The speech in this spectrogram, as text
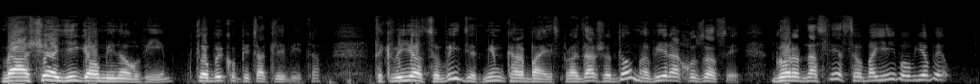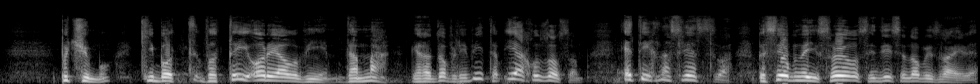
Ваша Игал Минорвим, кто выкупит от левитов, так вьется, выйдет мим карба из продажи дома в Ирахузосы, город наследства Баеева в Йовел. Почему? Кибот вот и Ореалвим, дома городов левитов и Ахузосом. Это их наследство. Бесебно Исраил среди сынов Израиля.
